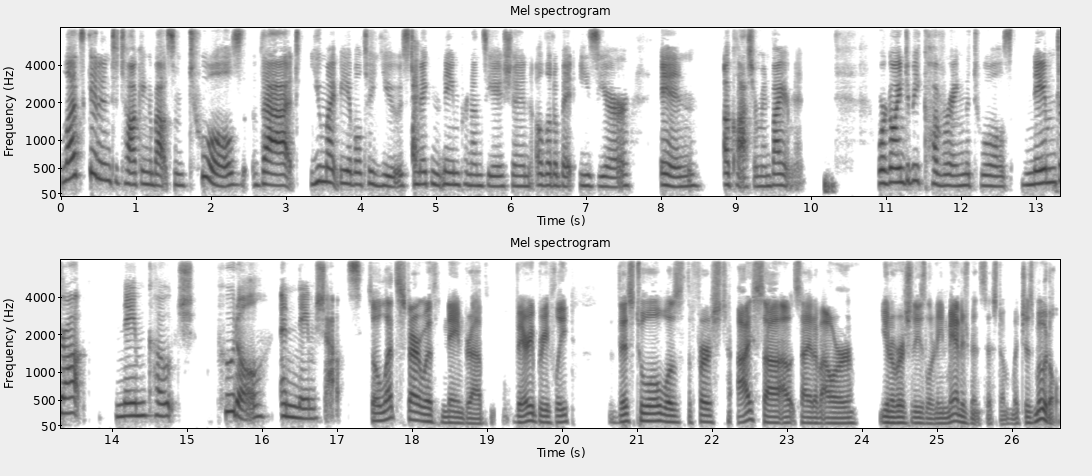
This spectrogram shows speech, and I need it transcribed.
Let's get into talking about some tools that you might be able to use to make name pronunciation a little bit easier in a classroom environment. We're going to be covering the tools Name Drop, Name Coach, PoodLL, and Name Shouts. So let's start with Name Drop. Very briefly, this tool was the first I saw outside of our university's learning management system, which is Moodle.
